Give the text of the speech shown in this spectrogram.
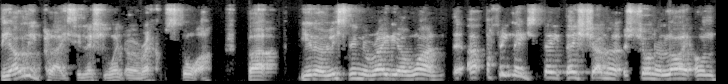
the only place unless you went to a record store. But you know, listening to Radio One, I, I think they they they shone a shone a light on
